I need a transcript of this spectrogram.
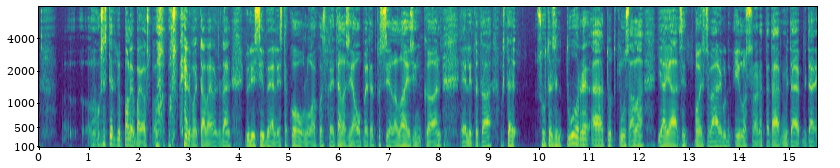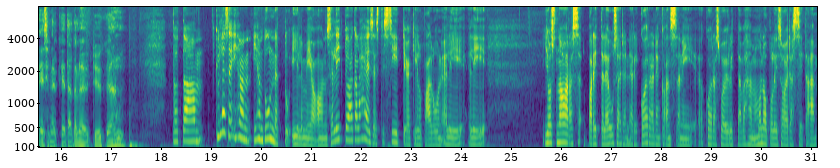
onko se tiedetty paljon vai onko, onko käynyt vai jotain ylisiveellistä koulua, koska ei tällaisia opetettu siellä laisinkaan. Eli tota, onko tämä suhteellisen tuore ää, tutkimusala ja, ja sitten voisitko vähän niin illustroida tätä, mitä, mitä esimerkkejä täältä löytyykään? Tota, kyllä se ihan, ihan tunnettu ilmiö on. Se liittyy aika läheisesti siittiökilpailuun, eli, eli jos naaras parittelee useiden eri koiraiden kanssa, niin koiras voi yrittää vähän monopolisoida sitä,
